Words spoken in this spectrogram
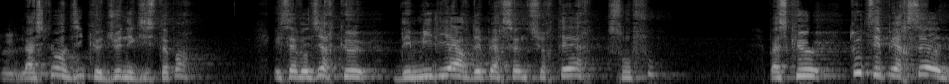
hmm. la science dit que Dieu n'existe pas. Et ça veut dire que des milliards de personnes sur Terre sont fous. Parce que toutes ces personnes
